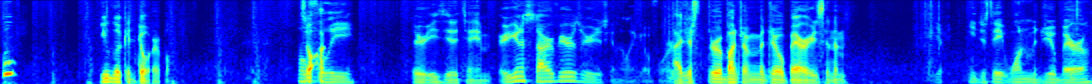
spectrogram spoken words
Boop. You look adorable. So Hopefully, they're easy to tame. Are you gonna starve yours, or are you just gonna like go for it? I just threw a bunch of Mejo berries in him. Yep. He just ate one Mejoberry.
